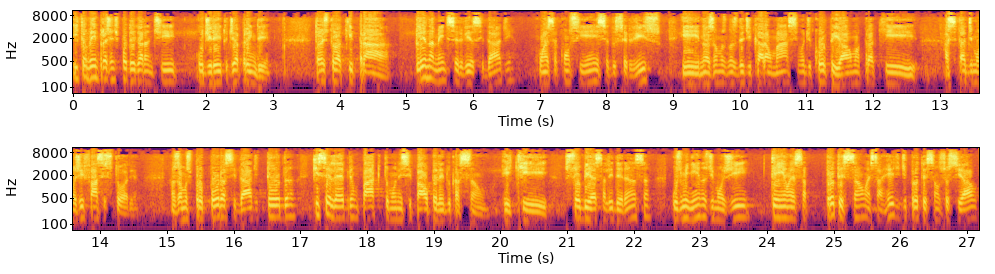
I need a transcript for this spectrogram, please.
e também para a gente poder garantir o direito de aprender. Então, estou aqui para plenamente servir a cidade, com essa consciência do serviço e nós vamos nos dedicar ao máximo de corpo e alma para que a cidade de Mogi faça história. Nós vamos propor à cidade toda que celebre um pacto municipal pela educação e que, sob essa liderança, os meninos de Mogi tenham essa proteção, essa rede de proteção social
